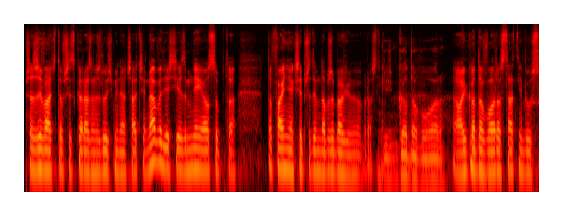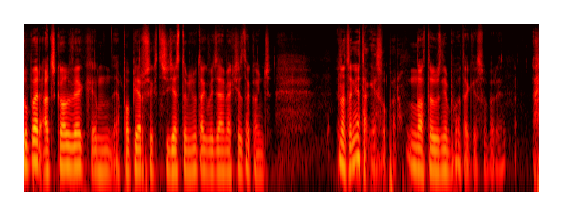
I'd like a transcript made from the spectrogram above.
przeżywać to wszystko razem z ludźmi na czacie. Nawet jeśli jest mniej osób, to, to fajnie, jak się przy tym dobrze bawimy po prostu. Jakiś God of War. Oj, God of War ostatni był super, aczkolwiek m, mm, po pierwszych 30 minutach wiedziałem, jak się zakończy. No to nie takie super. No to już nie było takie super.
